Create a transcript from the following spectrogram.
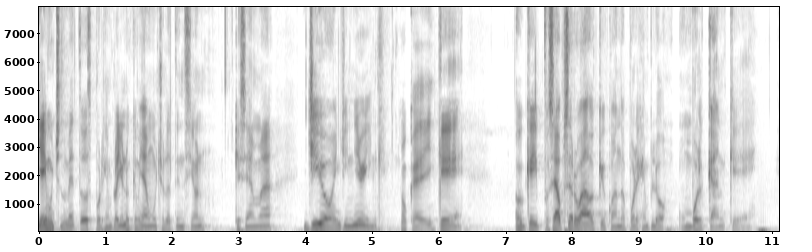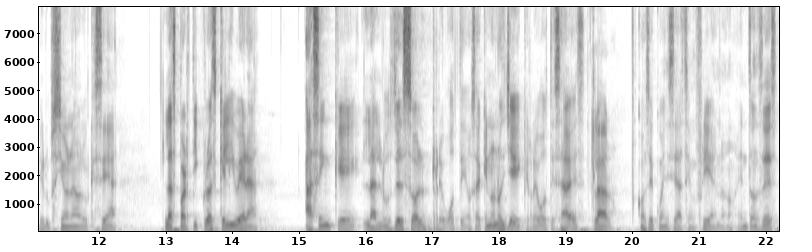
y hay muchos métodos, por ejemplo, hay uno que me llama mucho la atención que se llama geoengineering. Ok. Que, ok, pues se ha observado que cuando, por ejemplo, un volcán que erupciona o lo que sea, las partículas que libera hacen que la luz del sol rebote, o sea, que no nos llegue, que rebote, ¿sabes? Claro. Consecuencia se enfría, ¿no? Entonces,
